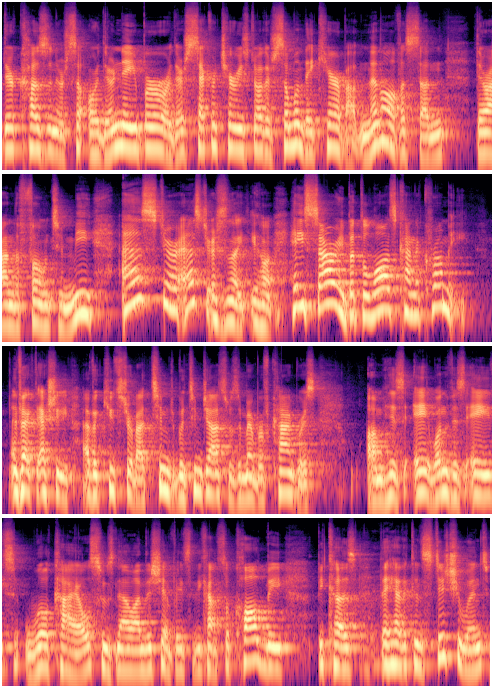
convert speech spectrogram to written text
their cousin or so, or their neighbor or their secretary's daughter someone they care about and then all of a sudden they're on the phone to me esther esther is like you know hey sorry but the law is kind of crummy in fact, actually, I have a cute story about Tim. When Tim Johnson was a member of Congress, um, his aide, one of his aides, Will Kyles, who's now on the Champaign City Council, called me because they had a constituent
